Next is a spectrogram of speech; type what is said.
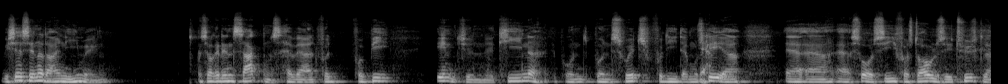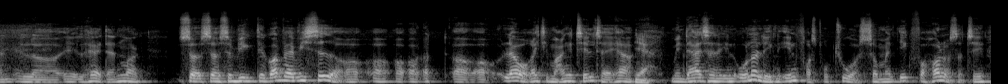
hvis jeg sender dig en e-mail, så kan den sagtens have været for, forbi Indien, Kina på en, på en switch, fordi der måske ja. er, er, er, er, så at sige, forstoppelse i Tyskland eller, eller her i Danmark. Så, så, så vi, det kan godt være, at vi sidder og, og, og, og, og, og laver rigtig mange tiltag her, ja. men der er altså en underliggende infrastruktur, som man ikke forholder sig til,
